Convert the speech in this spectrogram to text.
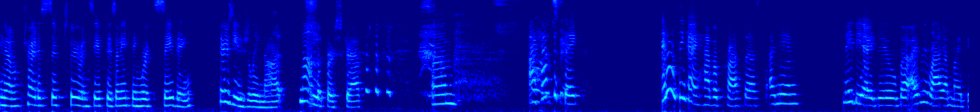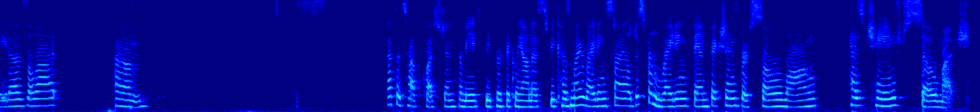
you know, try to sift through and see if there's anything worth saving. There's usually not. Not in the first draft. um, I Oh, have to fair. say, I don't think I have a process. I mean, maybe I do, but I rely on my betas a lot. Um, That's a tough question for me, to be perfectly honest, because my writing style, just from writing fan fiction for so long, has changed so much.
